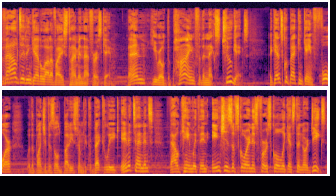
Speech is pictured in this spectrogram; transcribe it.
Val didn't get a lot of ice time in that first game. Then he rode the pine for the next two games. Against Quebec in Game 4, with a bunch of his old buddies from the Quebec League in attendance, Val came within inches of scoring his first goal against the Nordiques,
